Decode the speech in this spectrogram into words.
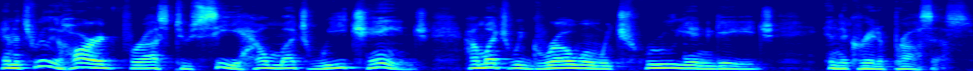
And it's really hard for us to see how much we change, how much we grow when we truly engage in the creative process.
